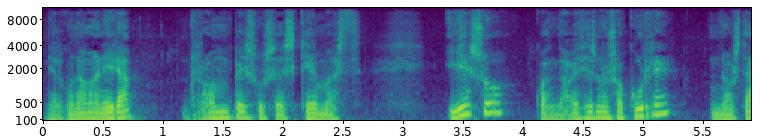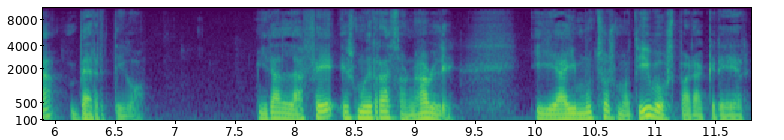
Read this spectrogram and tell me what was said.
De alguna manera, rompe sus esquemas. Y eso, cuando a veces nos ocurre, nos da vértigo. Mirad, la fe es muy razonable y hay muchos motivos para creer,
